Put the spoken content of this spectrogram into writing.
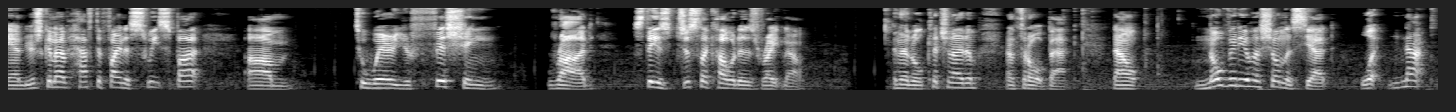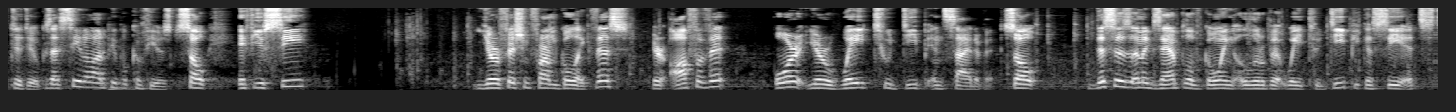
and you're just going to have to find a sweet spot um, to where your fishing rod stays just like how it is right now. And then it'll catch an item and throw it back. Now, no video has shown this yet, what not to do, because I've seen a lot of people confused. So, if you see your fishing farm go like this, you're off of it, or you're way too deep inside of it. So this is an example of going a little bit way too deep. You can see it's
